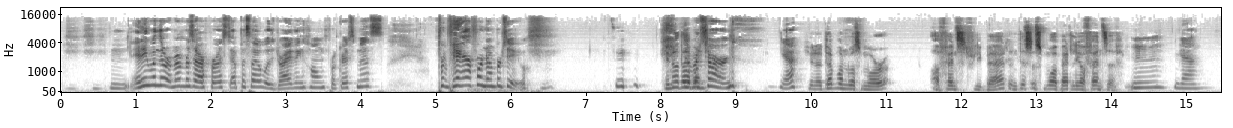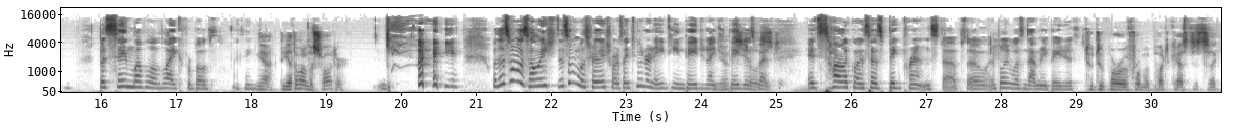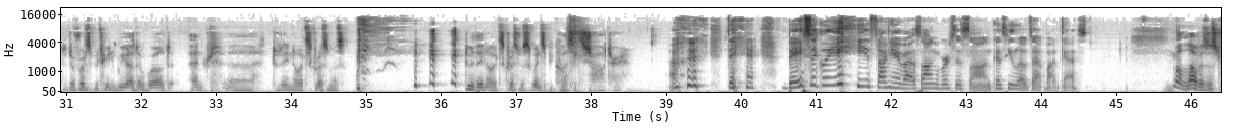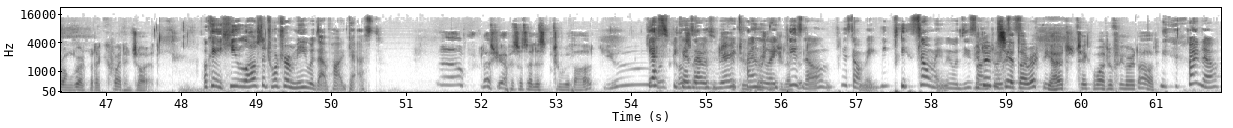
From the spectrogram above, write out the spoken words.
anyone that remembers our first episode was driving home for Christmas, prepare for number two. you know the that one, return. yeah. You know that one was more offensively bad, and this is more badly offensive. Mm, yeah. But same level of like for both, I think. Yeah, the other one was shorter. yeah. Well, this one was only this one was fairly short. It's like 218 pages, 19 Yeah, pages, but st- it's Harlequin, so it's big print and stuff. So it really wasn't that many pages. To, to borrow from a podcast, it's like the difference between We Are the World and uh, Do They Know It's Christmas? do they know it's Christmas wins because it's shorter? Basically, he's talking about song versus song because he loves that podcast. Well, love is a strong word, but I quite enjoy it. Okay, he loves to torture me with that podcast. Well, last few episodes I listened to without you. Yes, because I was very kindly like, that you liked please no, please don't make me, please don't make me with these You didn't say it directly. I had to take a while to figure it out. I know.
